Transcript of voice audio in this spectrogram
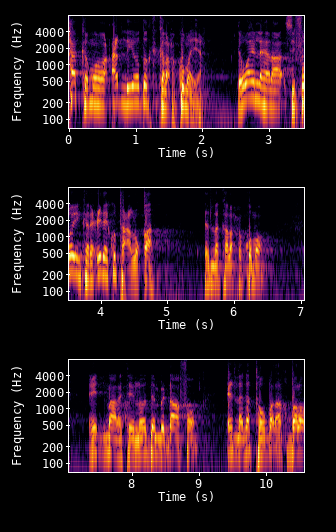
xakamahoo cadlioo dadka kala xukumaya dee waa in la helaa sifooyinkani cid ay ku tacalluqaan. Cid la kala xukumo. Cid maaragtay loo dembi dhaafo. Cid laga towbad aqbalo.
